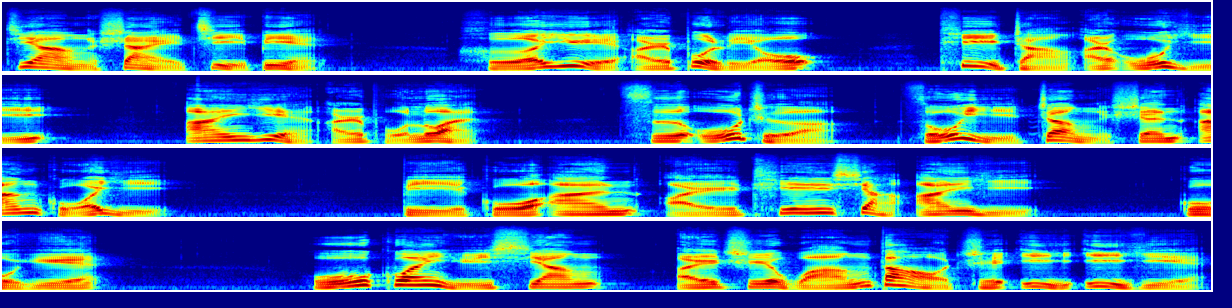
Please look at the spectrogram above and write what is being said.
将帅既变，和悦而不流，替长而无疑，安宴而不乱，此五者，足以正身安国矣。彼国安而天下安矣。故曰：吾观于乡而知王道之意义也。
